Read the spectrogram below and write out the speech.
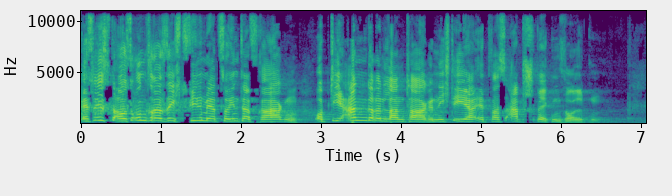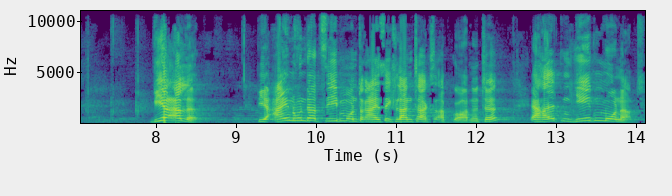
Es ist aus unserer Sicht vielmehr zu hinterfragen, ob die anderen Landtage nicht eher etwas abspecken sollten. Wir alle, wir 137 Landtagsabgeordnete, erhalten jeden Monat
